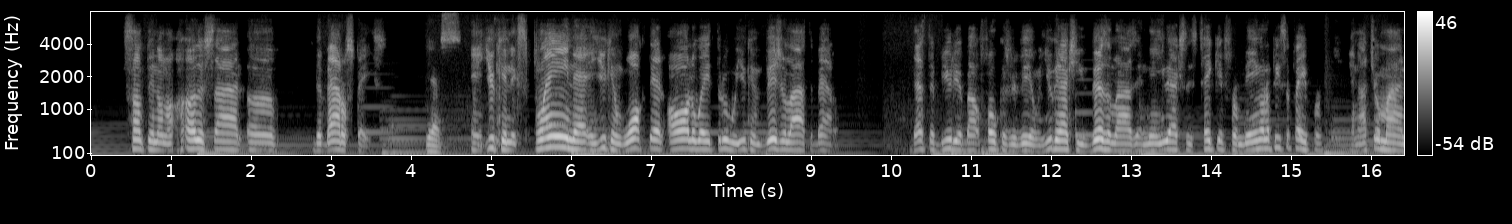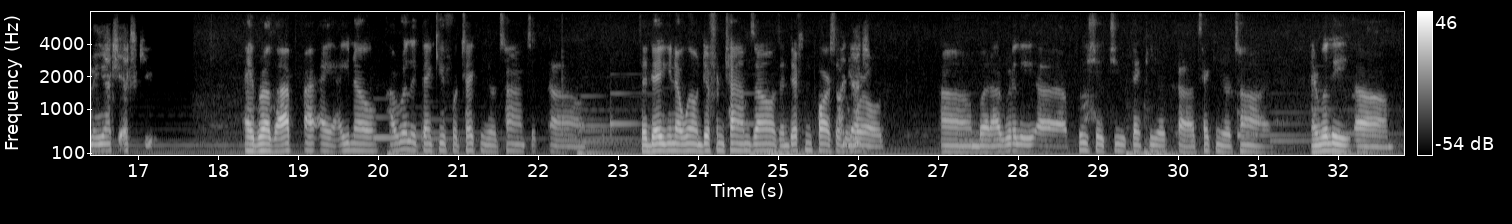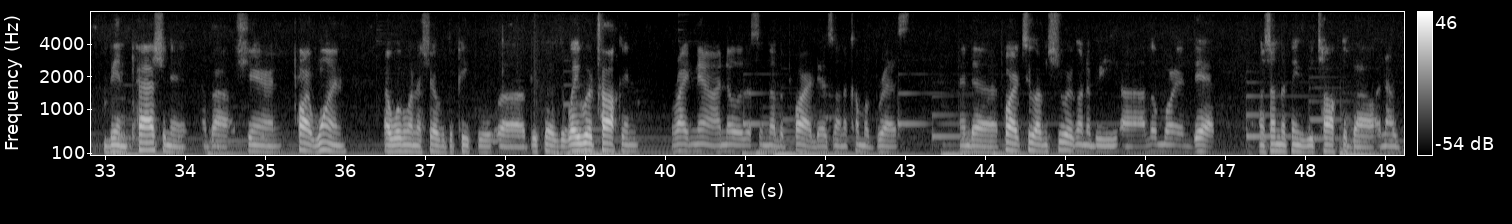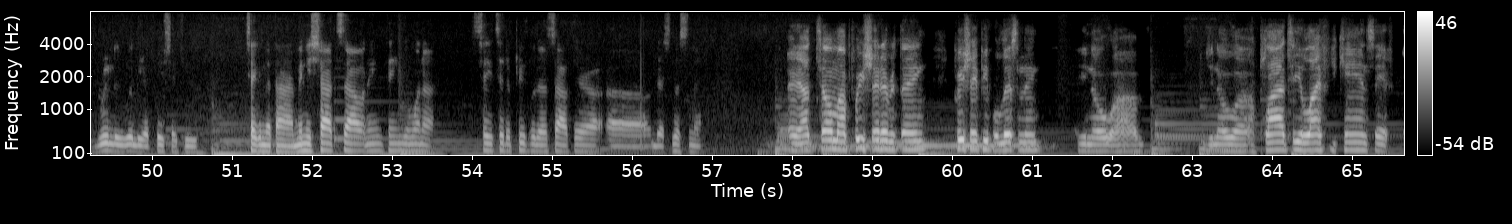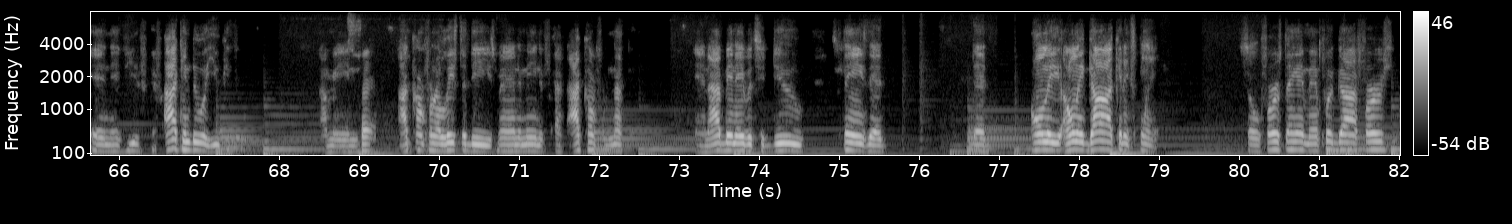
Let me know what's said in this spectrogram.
something on the other side of the battle space. Yes. And you can explain that and you can walk that all the way through where you can visualize the battle. That's the beauty about focus reveal. When you can actually visualize it and then you actually take it from being on a piece of paper and not your mind and you actually execute. Hey, brother, I, I, I you know, I really thank you for taking your time to uh, today. You know, we're on different time zones and different parts of I the world. Um, but I really uh, appreciate you taking your uh, taking your time and really um, being passionate about sharing part one of what we want to share with the people uh, because the way we're talking right now, I know that's another part that's going to come abreast. And uh, part two, I'm sure, going to be uh, a little more in depth on some of the things we talked about. And I really, really appreciate you taking the time. Any shots out, anything you want to say to the people that's out there uh, that's listening? Hey, I tell them I appreciate everything. Appreciate people listening. You know, um, you know, uh, apply it to your life if you can. Say, if, and if you, if I can do it, you can do it. I mean, I come from the least of these, man. I mean, if, if I come from nothing, and I've been able to do things that that only only God can explain. So first thing, hey man, put God first,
